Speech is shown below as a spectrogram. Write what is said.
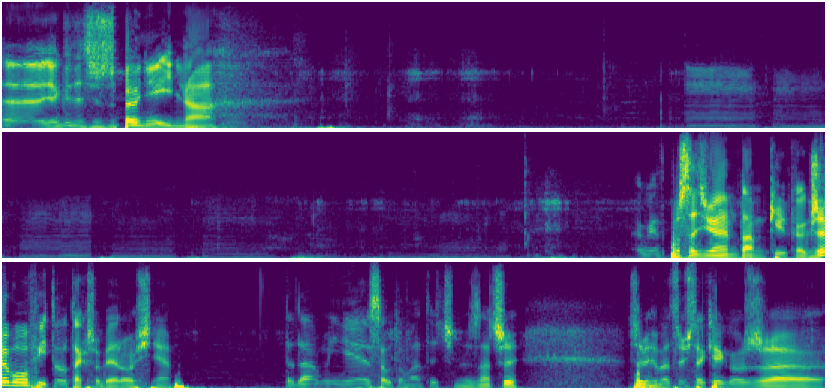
E, jak widać jest zupełnie inna. Więc posadziłem tam kilka grzybów i to tak sobie rośnie. Tada mi nie jest automatyczny. Znaczy, sobie chyba coś takiego, że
